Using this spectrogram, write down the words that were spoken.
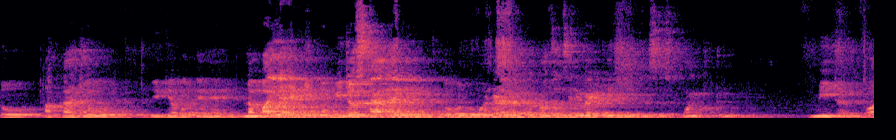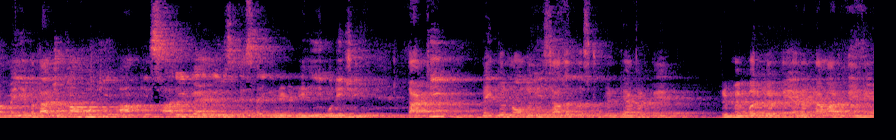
तो आपका जो ये क्या बोलते हैं, लंबाई आएगी, वो मीटर्स में आ जाएगी तो 200 हंड्रेड को थाउज़ेंड से डिवाइड कीजिए this is point two metre और मैं ये बता चुका हूँ कि आपकी सारी वैल्यूज़ ऐसा यूनिट में ही होनी चाहिए, ताकि नहीं तो नॉर्मली ज़्यादातर स्टूडेंट क्या करते हैं रिमेंबर करते हैं, रट्टा मारते हैं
